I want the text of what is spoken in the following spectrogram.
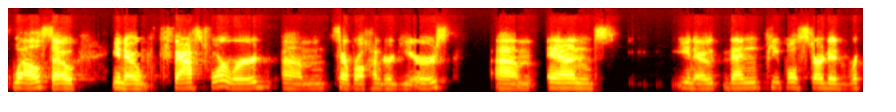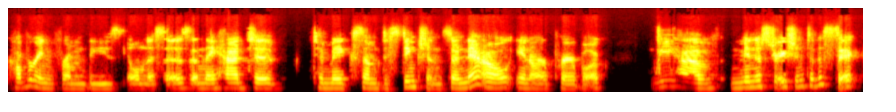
Well, so you know, fast forward um, several hundred years, um, and you know, then people started recovering from these illnesses, and they had to to make some distinctions. So now in our prayer book, we have ministration to the sick,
